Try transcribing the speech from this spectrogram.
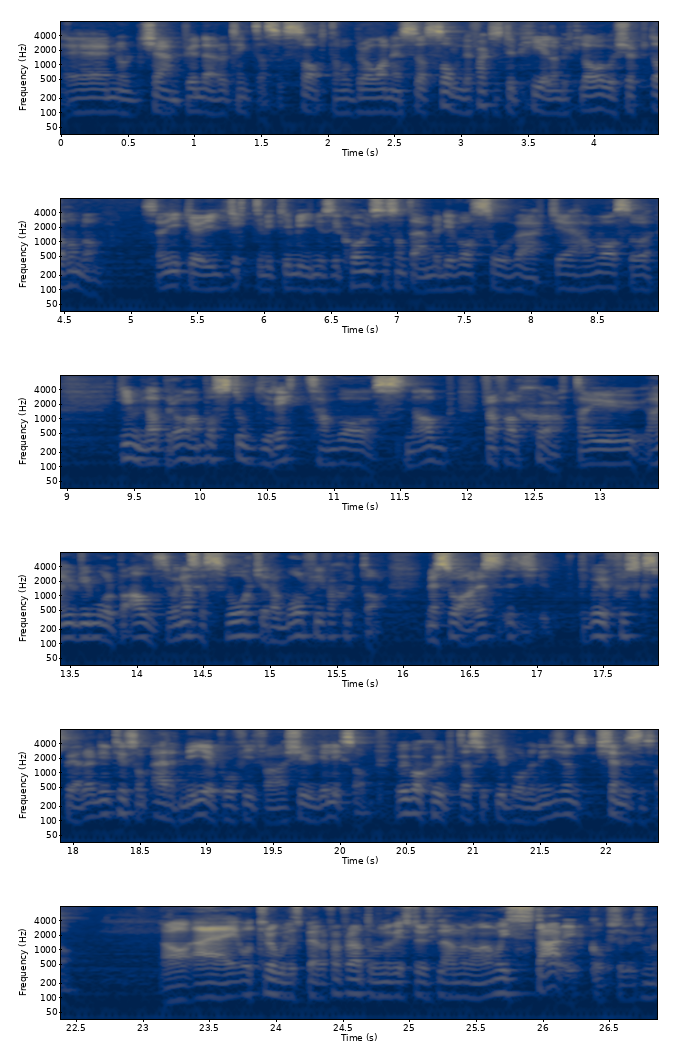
eh, Nord Champion där och tänkte alltså satan vad bra han är. Så jag sålde faktiskt typ hela mitt lag och köpte honom. Sen gick jag ju jättemycket minus i coins och sånt där men det var så värt det. Han var så himla bra. Han bara stod rätt. Han var snabb. Framförallt sköt han ju. Han gjorde ju mål på allt. Så det var ganska svårt att göra mål Fifa 17. Men Suarez, det var ju fuskspelare. Det är typ som R9 på Fifa 20 liksom. Det var ju bara att skjuta cykelbollen in kändes det som. Ja, nej, otrolig spelare. Framförallt om du visste hur du skulle använda honom. Han var ju stark också. Liksom.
